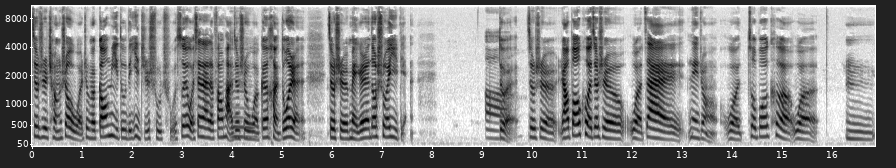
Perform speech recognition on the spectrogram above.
就是承受我这么高密度的一直输出。所以我现在的方法就是我跟很多人，就是每个人都说一点。啊，对。就是，然后包括就是我在那种我做播客，我嗯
